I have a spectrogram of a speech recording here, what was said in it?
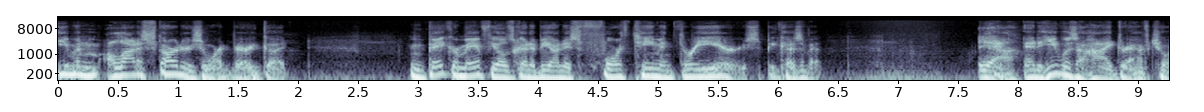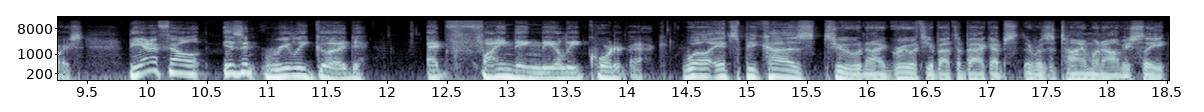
Even a lot of starters who aren't very good. And Baker Mayfield's going to be on his fourth team in three years because of it. yeah. And, and he was a high draft choice. The NFL isn't really good at finding the elite quarterback. Well, it's because too, and I agree with you about the backups. There was a time when obviously,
